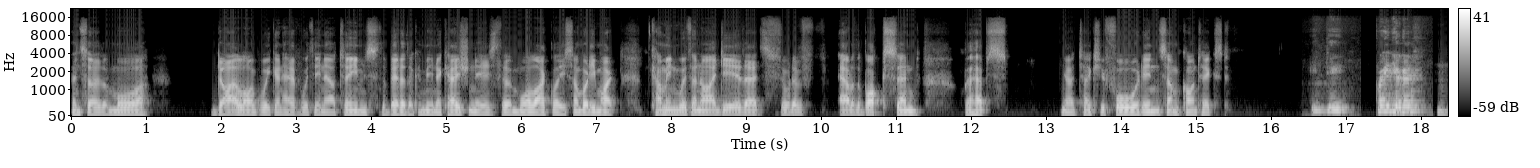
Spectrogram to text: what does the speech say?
and so the more dialogue we can have within our teams, the better the communication is. The more likely somebody might come in with an idea that's sort of out of the box and perhaps you know takes you forward in some context. Indeed. Great, Jürgen. Hmm.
